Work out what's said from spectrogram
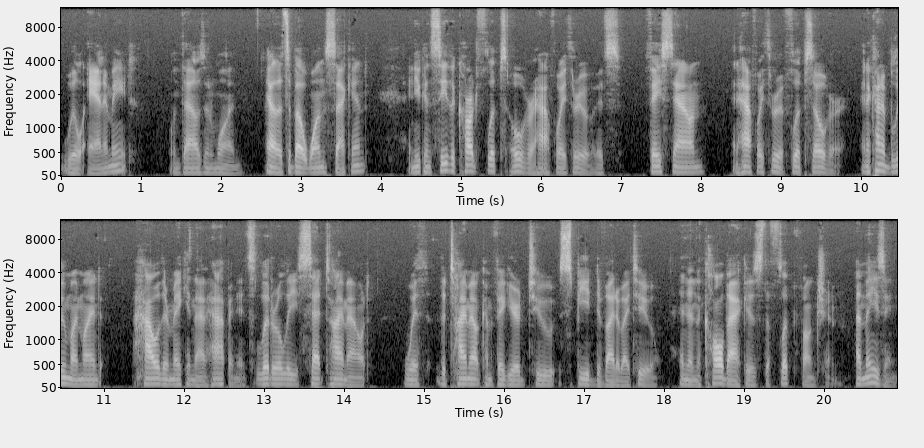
will animate. 1001. Yeah, that's about one second. And you can see the card flips over halfway through. It's face down, and halfway through it flips over. And it kind of blew my mind how they're making that happen. It's literally set timeout with the timeout configured to speed divided by 2. And then the callback is the flip function. Amazing.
